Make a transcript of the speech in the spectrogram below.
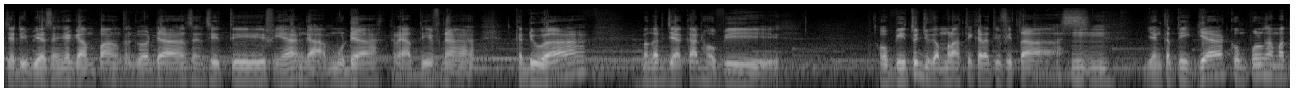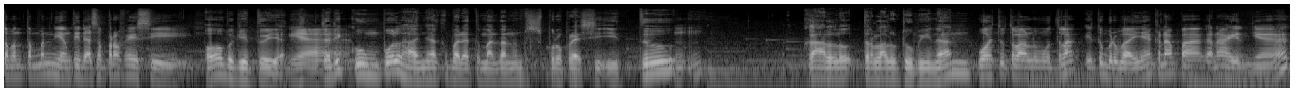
Jadi biasanya gampang tergoda, sensitif, ya nggak mudah kreatif. Nah kedua mengerjakan hobi. Hobi itu juga melatih kreativitas. Mm -mm yang ketiga, kumpul sama teman-teman yang tidak seprofesi. Oh, begitu ya. ya. Jadi kumpul hanya kepada teman-teman seprofesi itu mm -mm. Kalau terlalu dominan, wah itu terlalu mutlak, itu berbahaya. Kenapa? Karena akhirnya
